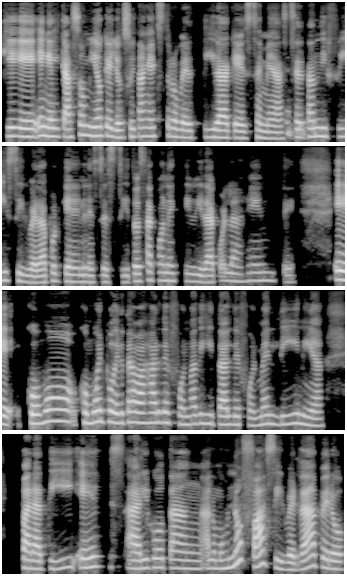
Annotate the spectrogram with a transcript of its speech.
que en el caso mío, que yo soy tan extrovertida, que se me hace tan difícil, ¿verdad? Porque necesito esa conectividad con la gente. Eh, ¿cómo, ¿Cómo el poder trabajar de forma digital, de forma en línea, para ti es algo tan, a lo mejor no fácil, ¿verdad? Pero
